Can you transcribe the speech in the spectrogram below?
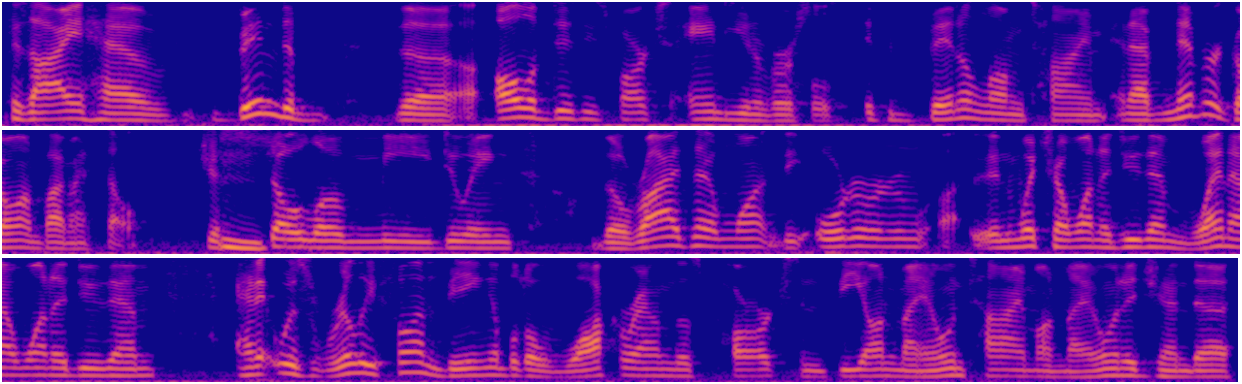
because I have been to the all of Disney's parks and Universal's. It's been a long time, and I've never gone by myself, just Mm. solo me doing the rides I want, the order in which I want to do them, when I want to do them. And it was really fun being able to walk around those parks and be on my own time, on my own agenda,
